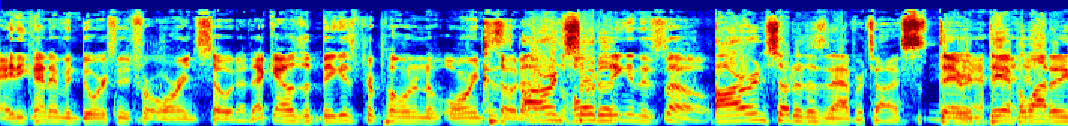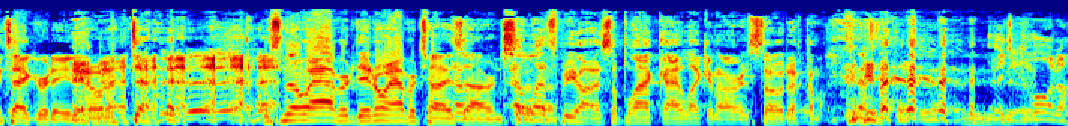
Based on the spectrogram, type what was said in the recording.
any kind of endorsement for orange soda. That guy was the biggest proponent of orange 'Cause soda. That was orange the whole soda- thing in the show. Orange Soda doesn't advertise. They they have a lot of integrity. They don't. Have to, there's no adver- They don't advertise Orange And Soda. let's be honest, a black guy like an orange soda. Come on. It's called a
